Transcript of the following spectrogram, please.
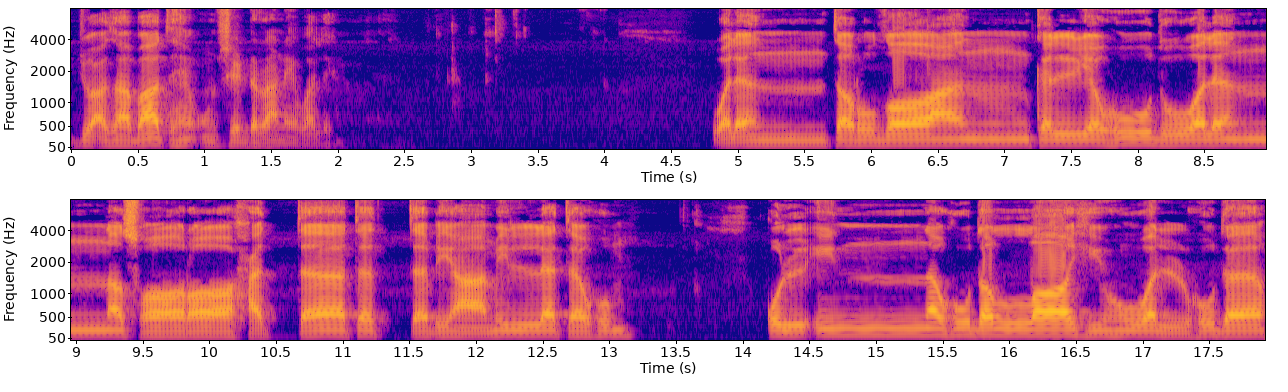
جو عذابات ہیں ان سے ڈرانے والے۔ ولن ترضى عنك اليهود ولا النصارى حتى تتبع ملتهم قل إن هدى الله هو الهدى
